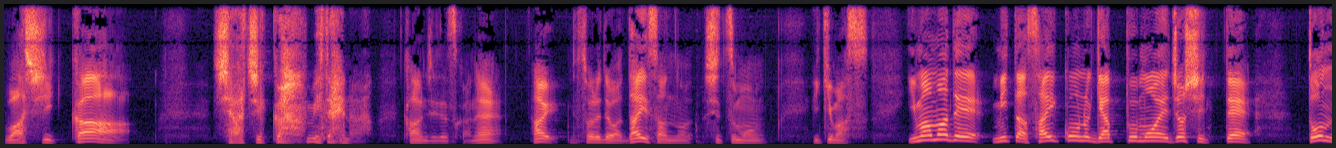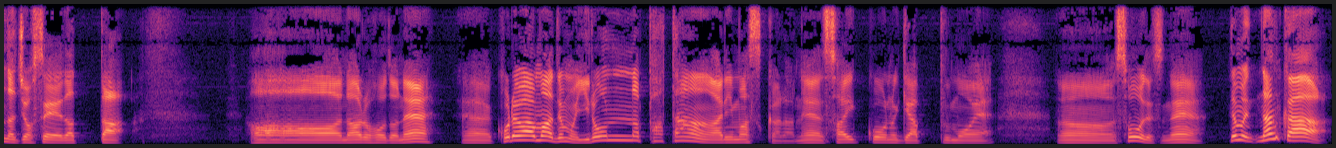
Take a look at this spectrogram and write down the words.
和紙か、シャチか、みたいな感じですかね。はい。それでは第3の質問いきます。今まで見た最高のギャップ萌え女子って、どんな女性だった？あー、なるほどね。えー、これはまあでもいろんなパターンありますからね。最高のギャップ萌え。うん、そうですね。でもなんか、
